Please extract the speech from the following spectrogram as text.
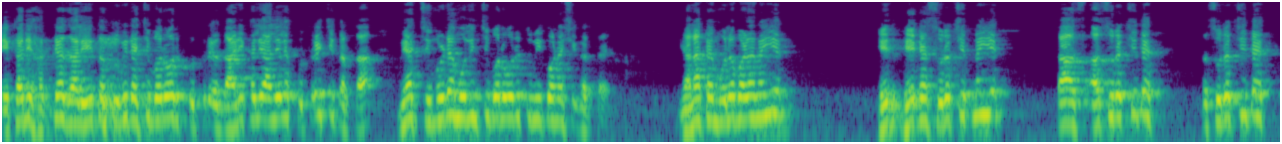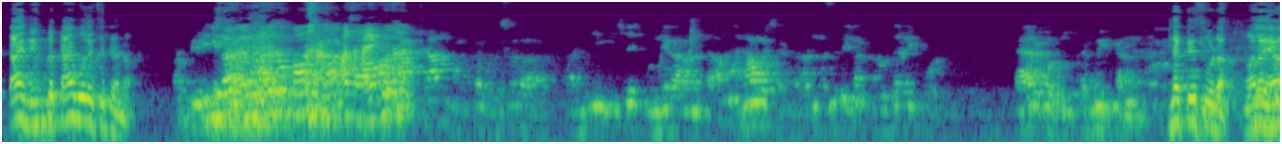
एखादी हत्या झाली तर तुम्ही त्याची बरोबर कुत्रे गाडीखाली आलेल्या कुत्र्याची करता मी या चिमुरड्या मुलींची बरोबरी तुम्ही कोणाशी करताय? यांना काय मुलं बाळं नाहीयेत? हे हे काय सुरक्षित नाहीयेत? का अस- असुरक्षित आहेत? तर सुरक्षित आहेत. काय नेमकं काय बोलायचं त्यांना? काही विशेष गुन्हेगारांचा रिपोर्ट तयार करून सबमिट ते सोडा. मला या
